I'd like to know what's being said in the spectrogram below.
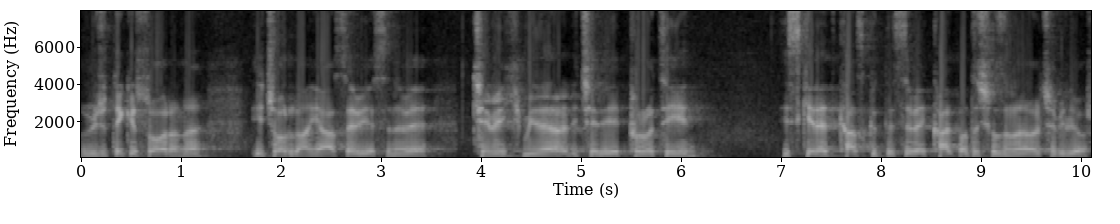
vücuttaki su oranı, iç organ yağ seviyesini ve kemik mineral içeriği, protein, iskelet kas kütlesi ve kalp atış hızını ölçebiliyor.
